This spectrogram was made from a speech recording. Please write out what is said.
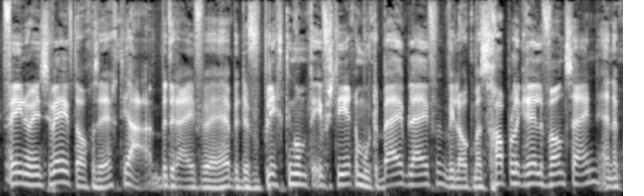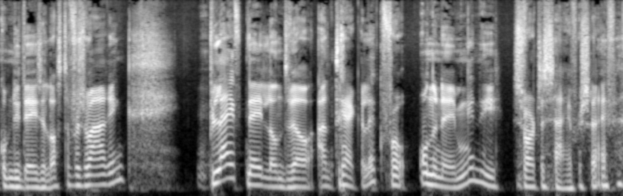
VNO-NCW heeft al gezegd: ja, bedrijven hebben de verplichting om te investeren, moeten bijblijven, willen ook maatschappelijk relevant zijn. En dan komt nu deze lastenverzwaring. Blijft Nederland wel aantrekkelijk voor ondernemingen die zwarte cijfers schrijven?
